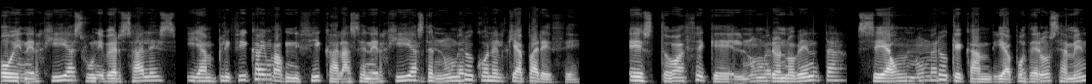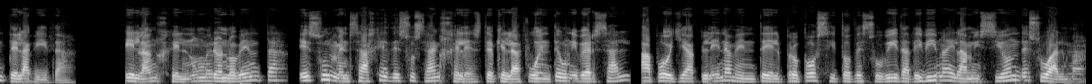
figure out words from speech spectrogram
o energías universales, y amplifica y magnifica las energías del número con el que aparece. Esto hace que el número 90 sea un número que cambia poderosamente la vida. El ángel número 90 es un mensaje de sus ángeles de que la fuente universal apoya plenamente el propósito de su vida divina y la misión de su alma.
